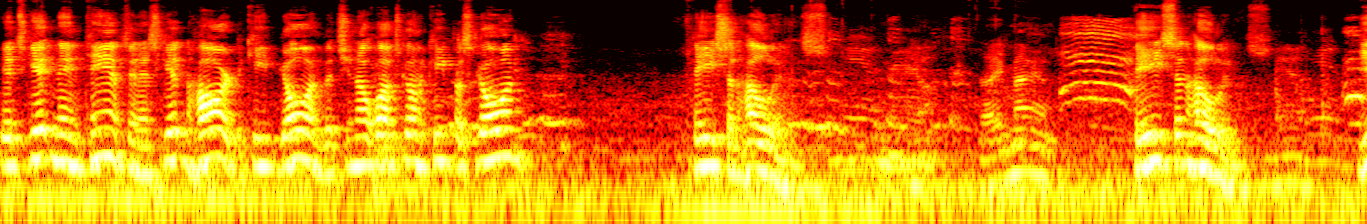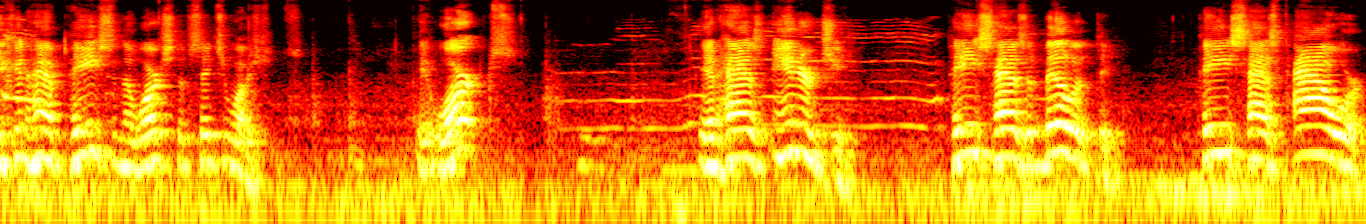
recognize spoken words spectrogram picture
it's getting intense and it's getting hard to keep going. But you know what's going to keep us going? Peace and holiness. Yeah. Amen. Peace and holiness. Amen. You can have peace in the worst of situations. It works. It has energy. Peace has ability. Peace has power.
